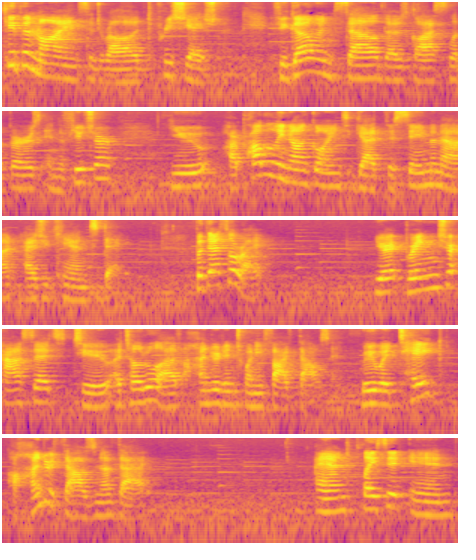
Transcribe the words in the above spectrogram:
Keep in mind, Cinderella, depreciation. If you go and sell those glass slippers in the future, you are probably not going to get the same amount as you can today. But that's all right. You're bringing your assets to a total of 125,000. We would take 100,000 of that and place it in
